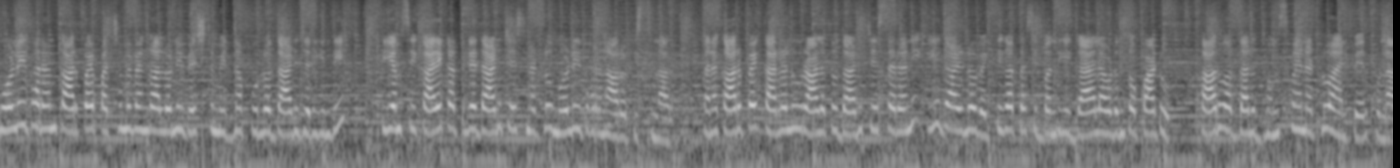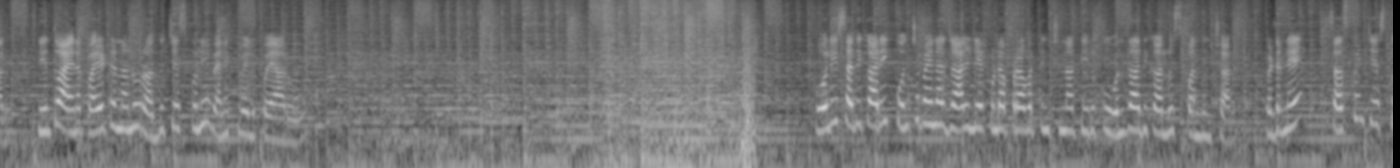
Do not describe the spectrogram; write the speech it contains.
మురళీధరన్ కారుపై పశ్చిమ బెంగాల్లోని వెస్ట్ మిడ్నాపూర్లో దాడి జరిగింది. టీఎంసీ కార్యకర్తలే దాడి చేసినట్లు మురళీధరన్ ఆరోపిస్తున్నారు. తన కారుపై కర్రలు రాళ్ళతో దాడి చేశారని ఈ దాడిలో వ్యక్తిగత సిబ్బందికి గాయాలవడంతో పాటు కారు అద్దాలు ధ్వంసమైనట్లు ఆయన పేర్కొన్నారు. దీంతో ఆయన పర్యటనను రద్దు చేసుకుని వెనక్కి వెళ్ళిపోయారు పోలీస్ అధికారి కొంచెమైనా జాలి లేకుండా ప్రవర్తించిన తీరుకు ఉన్నతాధికారులు స్పందించారు. వెంటనే సస్పెండ్ చేస్తూ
